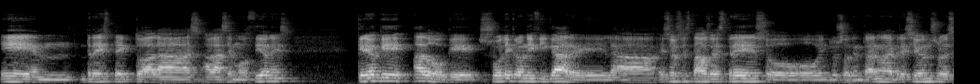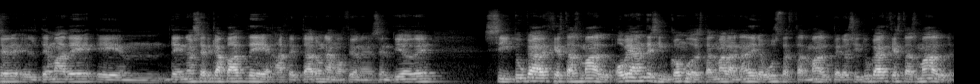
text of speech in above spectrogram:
eh, respecto a las, a las emociones, creo que algo que suele cronificar eh, la, esos estados de estrés o, incluso de entrar en una depresión suele ser el tema de, de, no ser capaz de aceptar una emoción, en el sentido de si tú cada vez que estás mal, obviamente es incómodo estar mal, a nadie le gusta estar mal, pero si tú cada vez que estás mal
